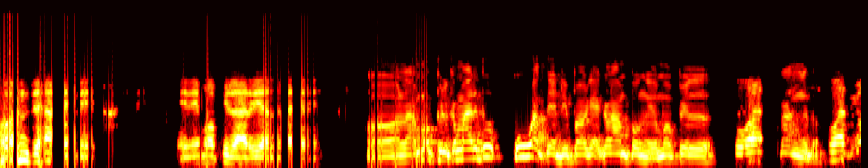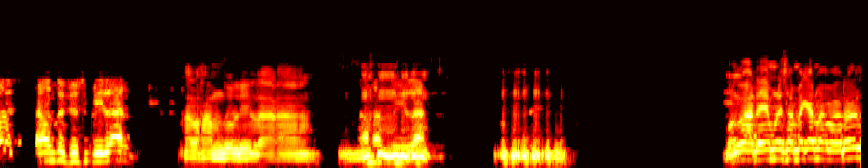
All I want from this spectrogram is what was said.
Oh, enggak ini. Ini mobil harian ini. Oh, lah mobil kemarin itu kuat ya dipakai ke Lampung ya, mobil kuat perang itu. Kuat gue tahun 79. Alhamdulillah. Alhamdulillah. Monggo ada yang mau disampaikan Pak Bahrul?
